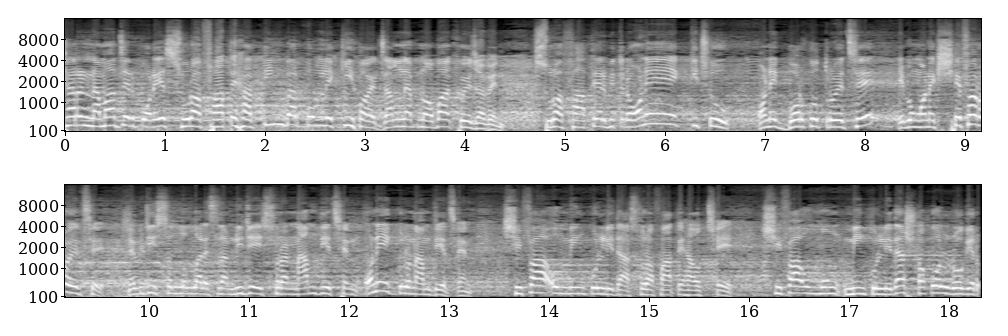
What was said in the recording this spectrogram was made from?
এশারের নামাজের পরে সুরা ফাতেহা তিনবার পড়লে কি হয় জানলে আপনি অবাক হয়ে যাবেন। সুরা ফাতেহার ভিতরে অনেক কিছু, অনেক বরকত রয়েছে এবং অনেক শেফা রয়েছে। নবীজি সাল্লাহ ইসলাম নিজে এই সুরার নাম দিয়েছেন, অনেকগুলো নাম দিয়েছেন। শিফা ও মিঙ্কুল্লিদা সুরা ফাতেহা হচ্ছে শিফা ও মিঙ্কুল্লিদা সকল রোগের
